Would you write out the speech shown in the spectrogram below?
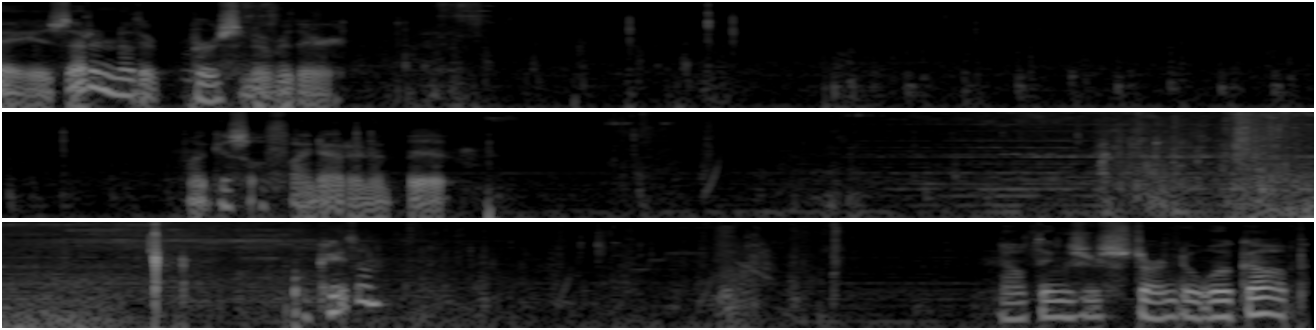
Say, is that another person over there? I guess I'll find out in a bit. Okay then. Now things are starting to look up.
